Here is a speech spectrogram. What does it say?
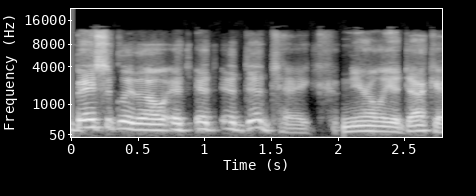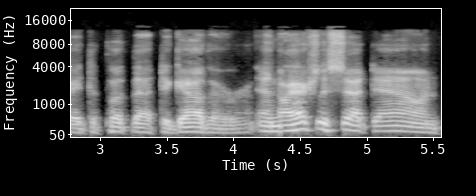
basically though, it, it it did take nearly a decade to put that together, and I actually sat down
